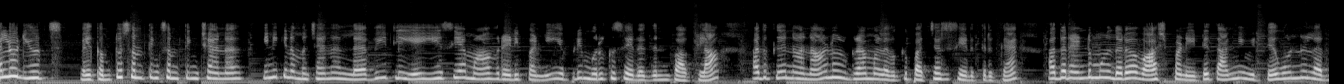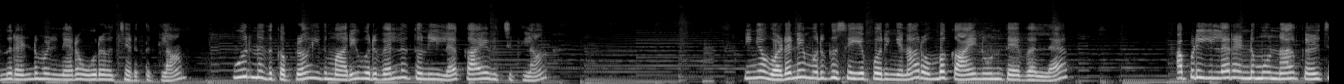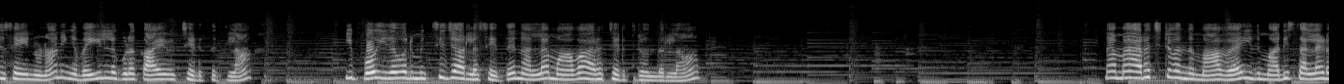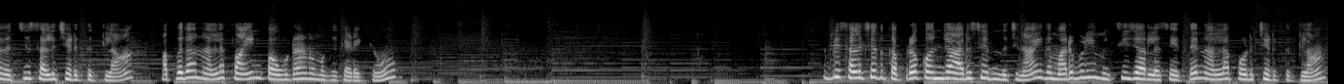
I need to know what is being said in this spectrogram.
Hello dudes welcome to something something channel இன்னைக்கு நம்ம சேனலில் வீட்லேயே ஈஸியாக மாவு ரெடி பண்ணி எப்படி முறுக்கு செய்கிறதுன்னு பார்க்கலாம். அதுக்கு நான் நானூறு கிராம் அளவுக்கு பச்சரிசி எடுத்திருக்கேன். அதை ரெண்டு மூணு தடவை வாஷ் பண்ணிவிட்டு தண்ணி விட்டு ஒன்றுலேருந்து ரெண்டு மணி நேரம் ஊற வச்சு எடுத்துக்கலாம். ஊறினதுக்கப்புறம் இது மாதிரி ஒரு வெள்ளை துணியில் காய வச்சுக்கலாம். நீங்கள் உடனே முறுக்கு செய்ய போகிறீங்கன்னா ரொம்ப காயணும்னு தேவையில்லை. அப்படி இல்லை ரெண்டு மூணு நாள் கழித்து செய்யணும்னா நீங்கள் வெயிலில் கூட காய வச்சு எடுத்துக்கலாம். இப்போ இதை ஒரு மிக்சி ஜாரில் சேர்த்து நல்லா மாவை அரைச்சி எடுத்துட்டு வந்துடலாம். நம்ம அரைச்சிட்டு வந்த மாவை இது மாதிரி சல்லடை வச்சு சலிச்சு எடுத்துக்கலாம். அப்போதான் நல்ல ஃபைன் பவுடராக நமக்கு கிடைக்கும். இப்படி சளிச்சதுக்கப்புறம் கொஞ்சம் அரிசி இருந்துச்சுன்னா இதை மறுபடியும் மிக்சி ஜாரில் சேர்த்து நல்லா பொடிச்சு எடுத்துக்கலாம்.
